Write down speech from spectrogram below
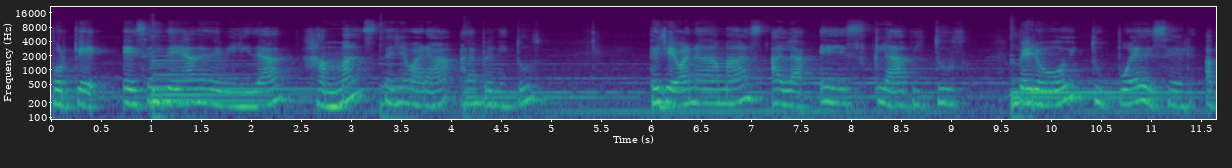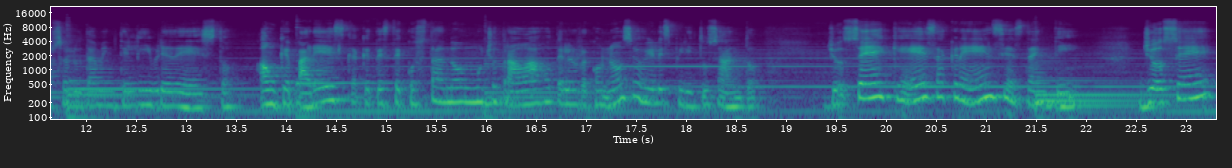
porque esa idea de debilidad jamás te llevará a la plenitud, te lleva nada más a la esclavitud. Pero hoy tú puedes ser absolutamente libre de esto. Aunque parezca que te esté costando mucho trabajo, te lo reconoce hoy el Espíritu Santo. Yo sé que esa creencia está en ti. Yo sé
